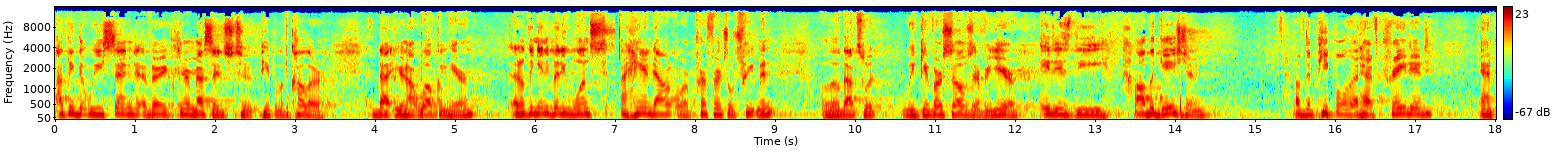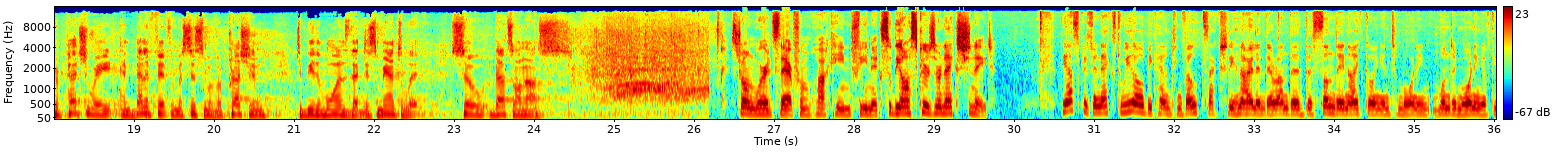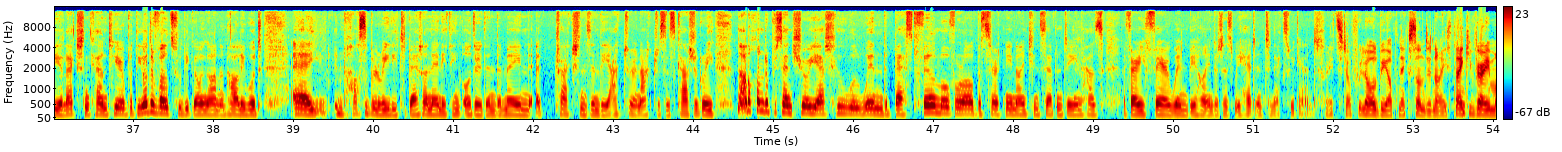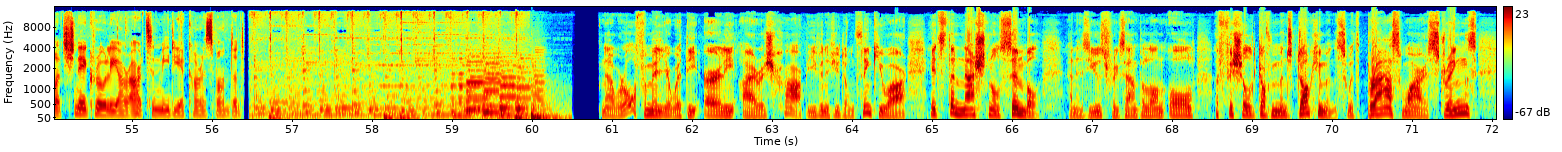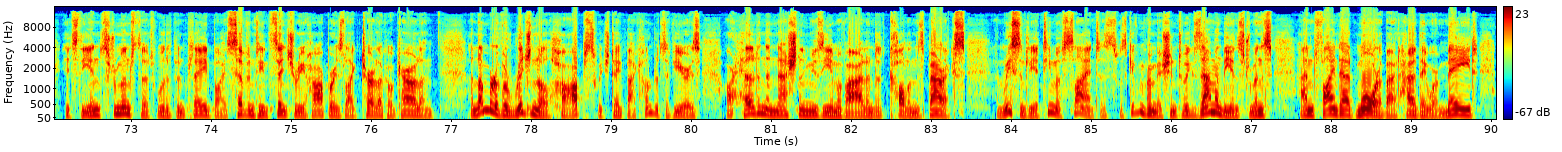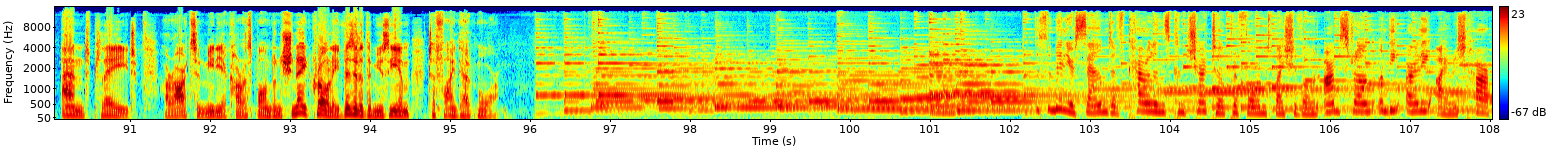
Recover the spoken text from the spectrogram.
I think that we send a very clear message to people of color that you're not welcome here. I don't think anybody wants a handout or preferential treatment, although that's what we give ourselves every year. It is the obligation of the people that have created and perpetuate and benefit from a system of oppression to be the ones that dismantle it. So that's on us. Strong words there from Joaquin Phoenix. So the Oscars are next, Sinead. The Oscars are next. We'll all be counting votes actually in Ireland. They're on the, the Sunday night going into morning, Monday morning of the election count here. But the other votes will be going on in Hollywood. Uh, impossible really to bet on anything other than the main attractions in the actor and actresses category. Not 100% sure yet who will win the best film overall, but certainly 1917 has a very fair win behind it as we head into next weekend. Great stuff. We'll all be up next Sunday night. Thank you very much, Sinead Crowley, our arts and media correspondent. Now, we're all familiar with the early Irish harp, even if you don't think you are. It's the national symbol and is used, for example, on all official government documents with brass wire strings. It's the instrument that would have been played by 17th century harpers like Turlough O'Carolan. A number of original harps, which date back hundreds of years, are held in the National Museum of Ireland at Collins Barracks. And recently, a team of scientists was given permission to examine the instruments and find out more about how they were made and played. Our arts and media correspondent Sinead Crowley visited the museum to find out more. The familiar sound of Carolan's concerto performed by Siobhan Armstrong on the early Irish harp.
